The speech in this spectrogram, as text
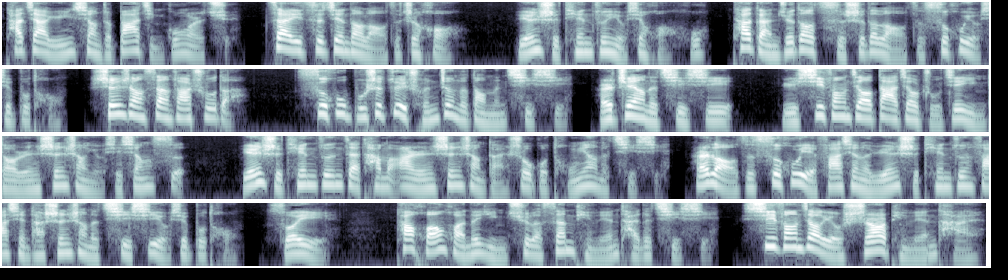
他驾云向着八景宫而去。再一次见到老子之后，元始天尊有些恍惚，他感觉到此时的老子似乎有些不同，身上散发出的似乎不是最纯正的道门气息，而这样的气息。与西方教大教主接引道人身上有些相似，元始天尊在他们二人身上感受过同样的气息，而老子似乎也发现了元始天尊发现他身上的气息有些不同，所以他缓缓地隐去了三品莲台的气息。西方教有十二品莲台，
